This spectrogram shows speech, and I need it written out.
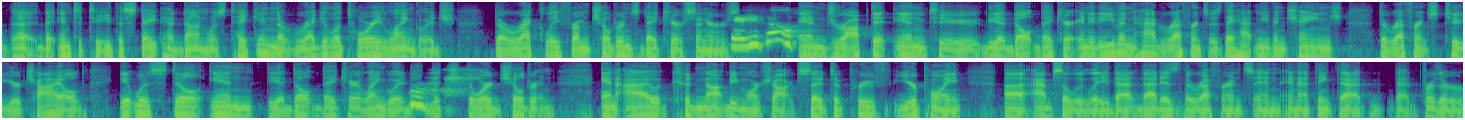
the the entity the state had done was taking the regulatory language directly from children's daycare centers. There you go. And dropped it into the adult daycare. And it even had references. They hadn't even changed the reference to your child. It was still in the adult daycare language, the, the word children. And I could not be more shocked. So to prove your point, uh, absolutely, that that is the reference, and and I think that that further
